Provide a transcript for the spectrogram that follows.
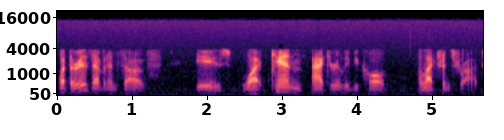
what there is evidence of is what can accurately be called elections fraud.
